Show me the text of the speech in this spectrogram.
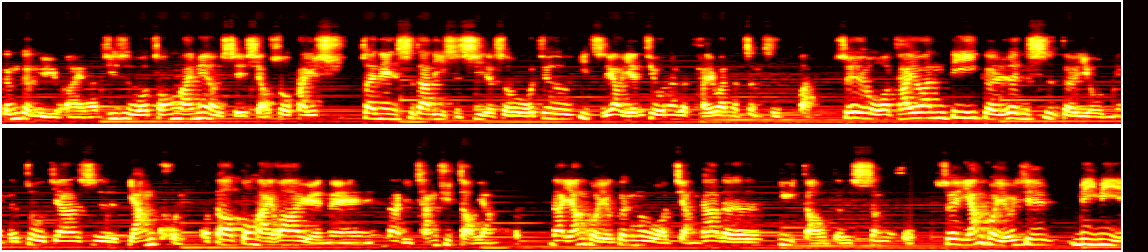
耿耿于怀了。其实我从来没有写小说开始，在念四大历史系的时候，我就一直要研究那个台湾的政治犯。所以我台湾第一个认识的有名的作家是杨逵，我到东海花园呢那里常去找杨。那杨逵有跟我讲他的绿岛的生活，所以杨逵有一些秘密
